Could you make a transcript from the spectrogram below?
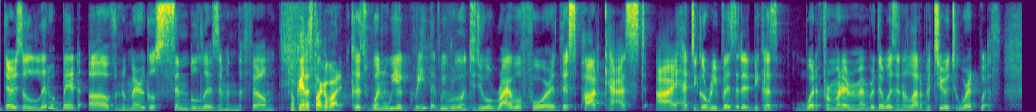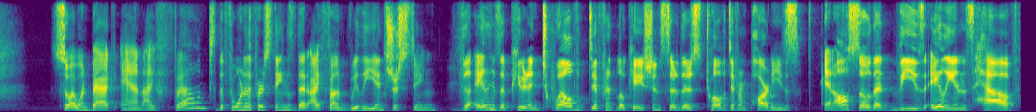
there's a little bit of numerical symbolism in the film Okay, let's talk about it. because when we agreed that we were going to do Arrival for this podcast, I had to go revisit it because what from what I remember, there wasn't a lot of material to work with. So I went back and I found the one of the first things that I found really interesting. The aliens appeared in 12 different locations. So there's 12 different parties. And also that these aliens have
